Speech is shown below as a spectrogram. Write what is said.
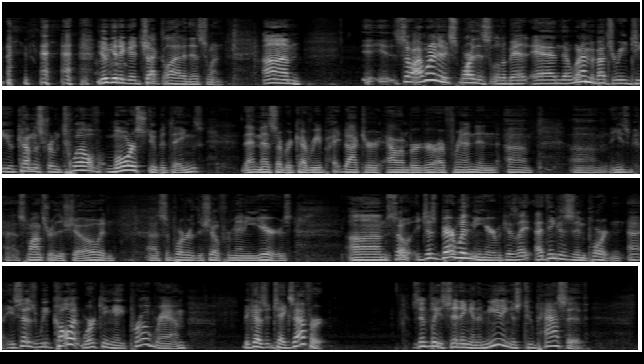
you'll get a good chuckle out of this one. Um, so I wanted to explore this a little bit, and uh, what I'm about to read to you comes from 12 More Stupid Things That Mess Up Recovery by Dr. Allen Berger, our friend, and um, um, he's been a sponsor of the show and a supporter of the show for many years. Um, so just bear with me here because I, I think this is important. Uh, he says, We call it working a program because it takes effort. Simply sitting in a meeting is too passive.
